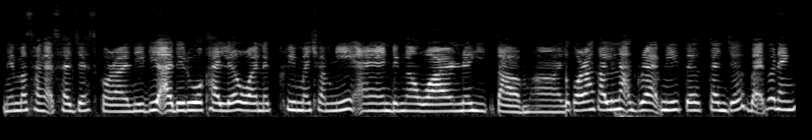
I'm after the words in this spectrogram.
memang sangat suggest korang ni. Dia ada dua colour, warna cream macam ni and dengan warna hitam. Ha, korang kalau nak grab ni tekan je back koneng.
